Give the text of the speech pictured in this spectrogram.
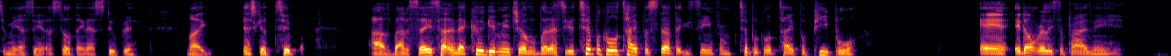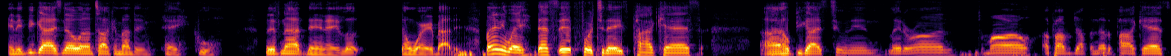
to me, I, I still think that's stupid. Like that's your tip. I was about to say something that could get me in trouble, but that's your typical type of stuff that you've seen from typical type of people. And it don't really surprise me. And if you guys know what I'm talking about, then hey, cool. But if not, then hey, look, don't worry about it. But anyway, that's it for today's podcast. I hope you guys tune in later on tomorrow. I'll probably drop another podcast,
